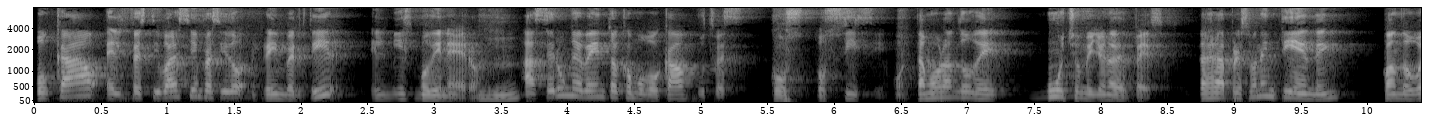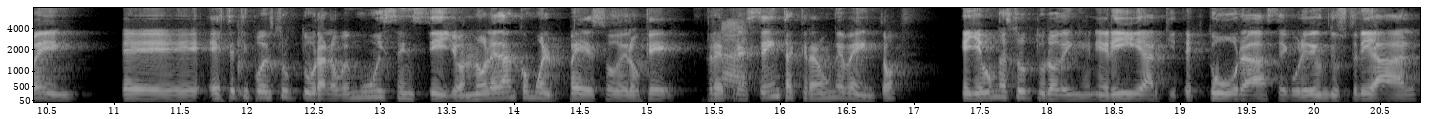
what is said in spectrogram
Bocao, el festival siempre ha sido reinvertir el mismo dinero. Ujú. Hacer un evento como Bocao Fest es costosísimo. Estamos hablando de muchos millones de pesos. Entonces las personas entienden cuando ven eh, este tipo de estructura, lo ven muy sencillo, no le dan como el peso de lo que representa crear un evento que lleva una estructura de ingeniería, arquitectura, seguridad industrial,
